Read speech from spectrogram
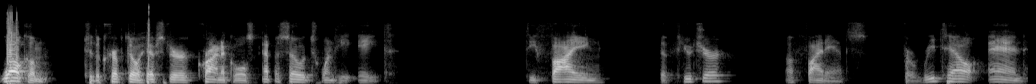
Welcome to the Crypto Hipster Chronicles, episode 28 Defying the Future of Finance for Retail and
